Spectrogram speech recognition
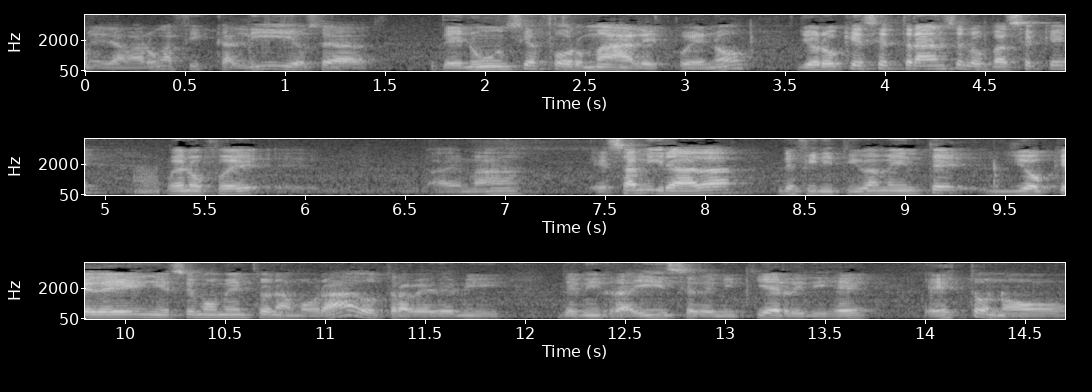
me llamaron a fiscalía, o sea, denuncias formales, pues, ¿no? Yo creo que ese trance lo que pasa es que, bueno, fue, eh, además esa mirada definitivamente yo quedé en ese momento enamorado otra vez de mi de mis raíces de mi tierra y dije esto no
